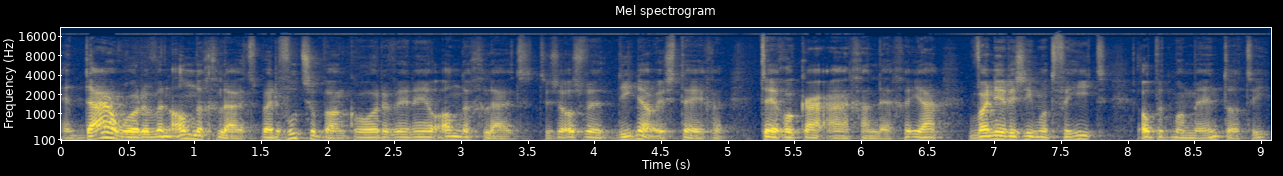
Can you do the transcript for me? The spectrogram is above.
En daar horen we een ander geluid. Bij de voedselbanken horen we een heel ander geluid. Dus als we die nou eens tegen, tegen elkaar aan gaan leggen. Ja, wanneer is iemand failliet? Op het moment dat hij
